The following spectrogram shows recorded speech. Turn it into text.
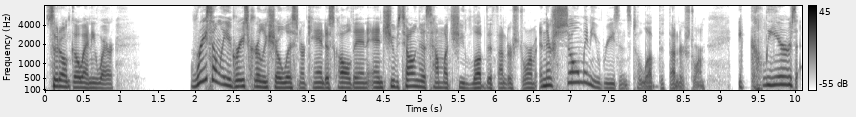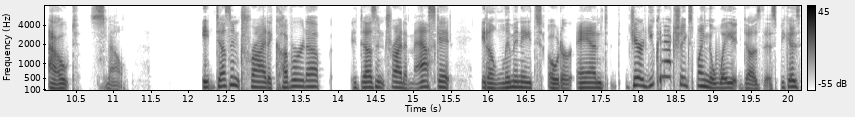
so don't go anywhere. Recently, a Grace Curley show listener, Candace, called in and she was telling us how much she loved the thunderstorm. And there's so many reasons to love the thunderstorm. It clears out smell, it doesn't try to cover it up, it doesn't try to mask it. It eliminates odor. And Jared, you can actually explain the way it does this because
